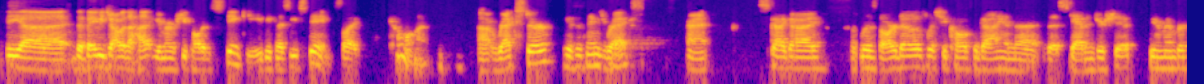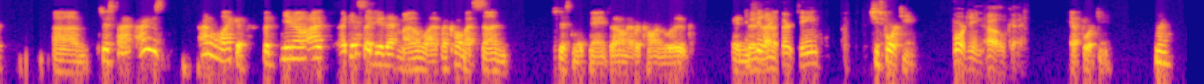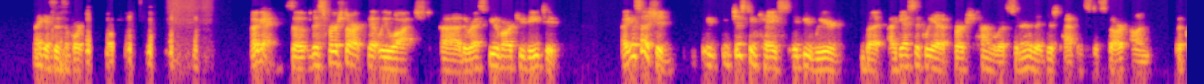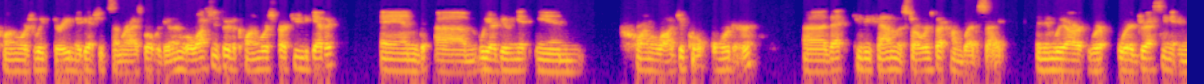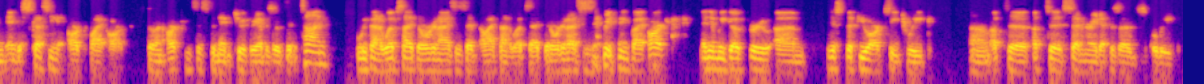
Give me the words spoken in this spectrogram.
the, uh, the baby Jabba the Hutt, you remember she called him Stinky because he stinks. Like, come on. Uh, Rexter, because his name's Rex. Right. Sky Guy, Lizardo is what she calls the guy in the, the scavenger ship. You remember? Um, just, I, I just, I don't like him. But, you know, I, I guess I do that in my own life. I call my son just nicknames. I don't ever call him Luke. And Is she then- like 13? she's 14. 14. Oh, okay. Yeah, 14. Hmm. I guess it's important. okay, so this first arc that we watched, uh, the rescue of R2D2. I guess I should, just in case, it'd be weird, but I guess if we had a first time listener that just happens to start on the Clone Wars Week 3, maybe I should summarize what we're doing. We're watching through the Clone Wars cartoon together, and um, we are doing it in chronological order. Uh, that can be found on the StarWars.com website and then we are we're we're addressing it and, and discussing it arc by arc. So an arc consists of maybe two or three episodes at a time. We found a website that organizes it. Oh, I found a website that organizes everything by arc, and then we go through um, just a few arcs each week, um, up to up to seven or eight episodes a week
